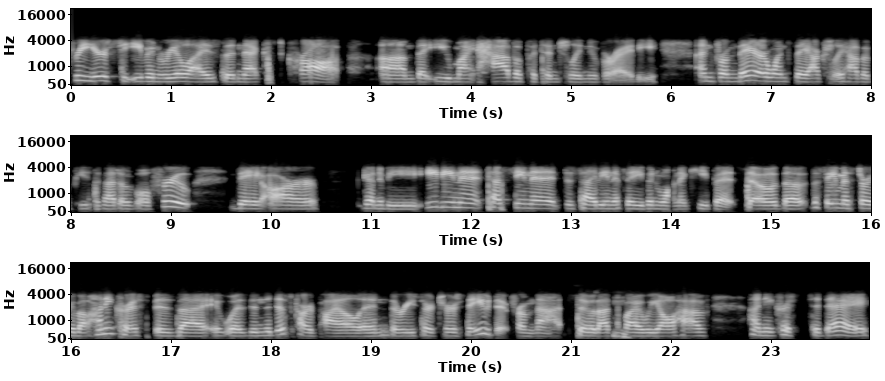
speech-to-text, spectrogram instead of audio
three years to even realize the next crop um, that you might have a potentially new variety and from there once they actually have a piece of edible fruit they are going to be eating it, testing it, deciding if they even want to keep it. So the the famous story about Honeycrisp is that it was in the discard pile and the researchers saved it from that. So that's mm. why we all have Honeycrisp today.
